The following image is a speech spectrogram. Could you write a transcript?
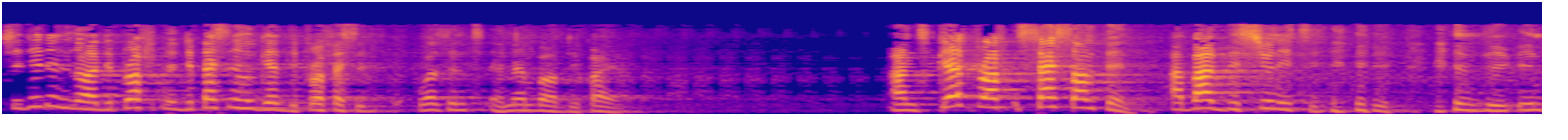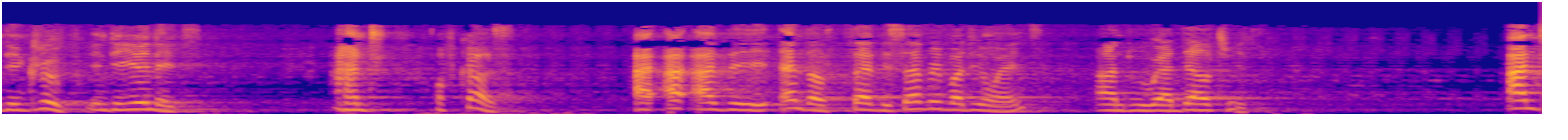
She didn't know the, prophet, the person who gave the prophecy wasn't a member of the choir. And gave prof- said something about disunity in, the, in the group, in the unit. And of course, I, I, at the end of service, everybody went and we were dealt with. And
